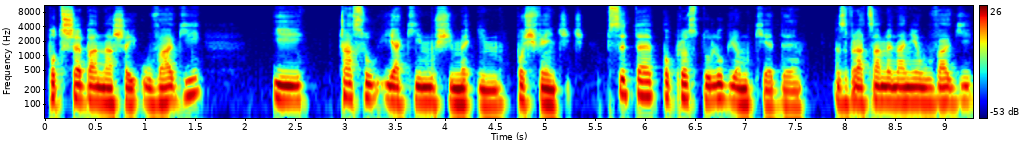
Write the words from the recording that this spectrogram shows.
potrzeba naszej uwagi i czasu, jaki musimy im poświęcić. Psy te po prostu lubią, kiedy zwracamy na nie uwagi,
